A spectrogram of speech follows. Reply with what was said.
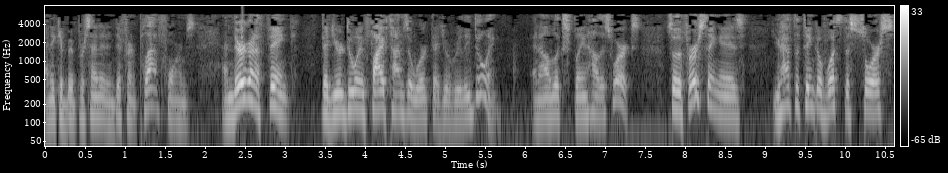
and it can be presented in different platforms. And they're going to think that you're doing five times the work that you're really doing. And I'll explain how this works. So the first thing is you have to think of what's the source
